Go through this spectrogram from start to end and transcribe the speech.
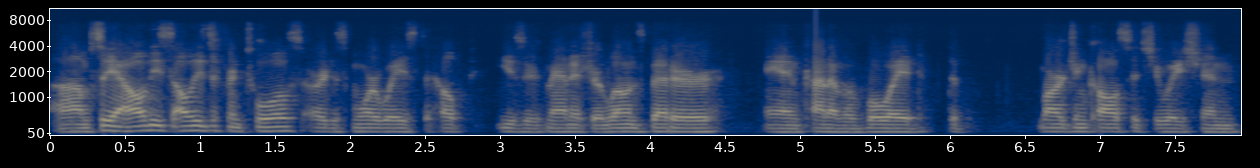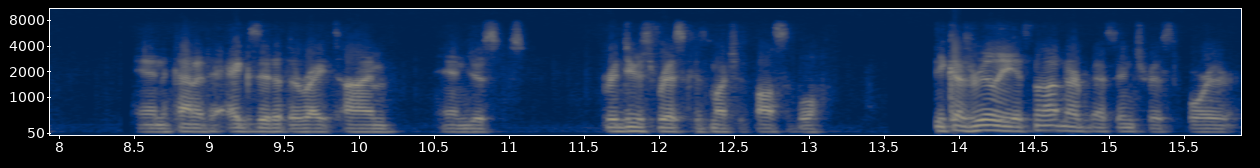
Um, so yeah, all these all these different tools are just more ways to help users manage their loans better and kind of avoid the margin call situation and kind of to exit at the right time and just reduce risk as much as possible. Because really, it's not in our best interest for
